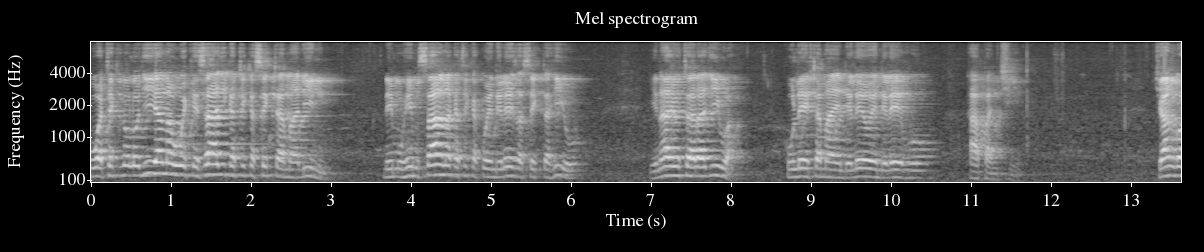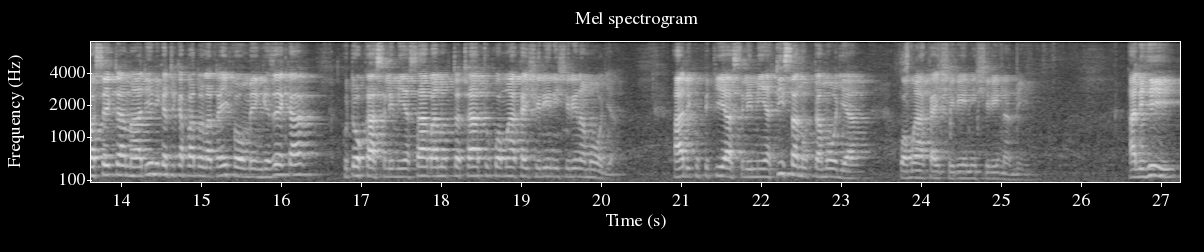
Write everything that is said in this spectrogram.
kuwa teknolojia na uwekezaji katika sekta ya madini ni muhimu sana katika kuendeleza sekta hiyo inayotarajiwa kuleta maendeleo endelevu hapa nchini. Mchango wa sekta ya madini katika pato la taifa umeongezeka kutoka asilimia 7.3 kwa mwaka 2021 hadi kufikia asilimia 9.1 kwa mwaka 2022. Hali hii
